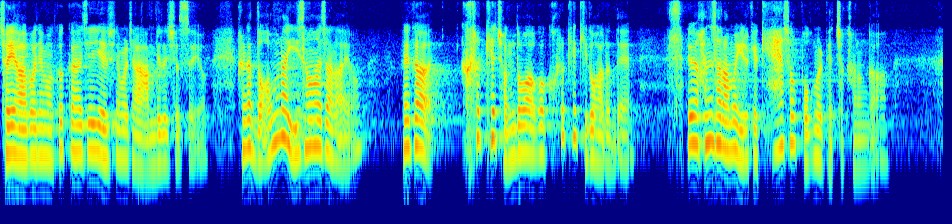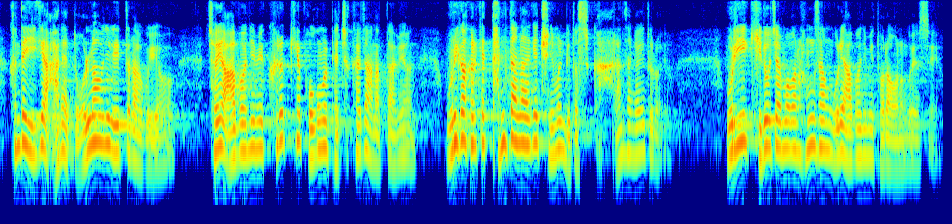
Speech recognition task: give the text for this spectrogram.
저희 아버님은 끝까지 예수님을 잘 안 믿으셨어요. 그러니까 너무나 이상하잖아요. 그러니까 그렇게 전도하고 그렇게 기도하는데 한 사람은 이렇게 계속 복음을 배척하는가? 근데 이게 안에 놀라운 일이 있더라고요. 저희 아버님이 그렇게 복음을 배척하지 않았다면 우리가 그렇게 단단하게 주님을 믿었을까라는 생각이 들어요. 우리 기도 제목은 항상 우리 아버님이 돌아오는 거였어요.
